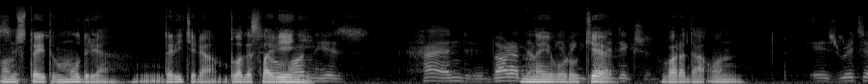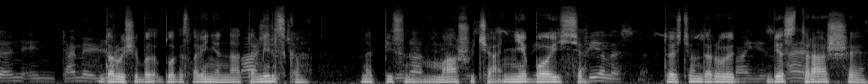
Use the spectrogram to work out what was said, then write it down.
он стоит в мудре дарителя благословений. На его руке Варада, он дарующий благословение на тамильском, написано «Машуча, не бойся». То есть он дарует бесстрашие.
